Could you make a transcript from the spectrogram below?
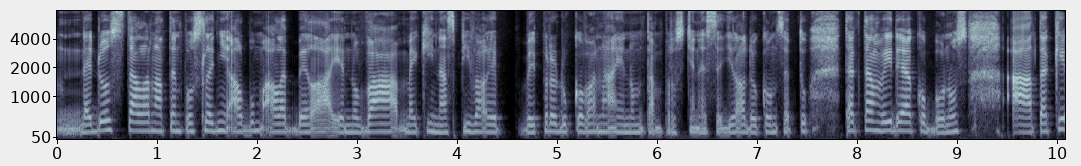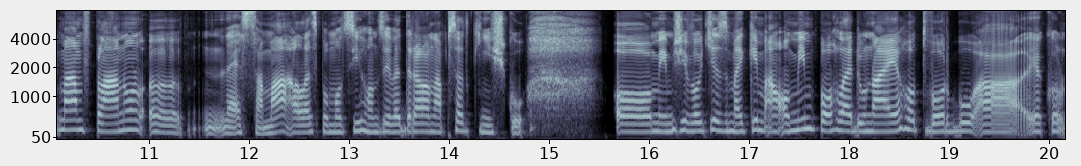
nedostala na ten poslední album, ale byla, je nová, Meky naspíval, je vyprodukovaná, jenom tam prostě neseděla do konceptu, tak tam vyjde jako bonus. A taky mám v plánu, eh, ne sama, ale s pomocí Honzy Vedrala napsat knížku o mým životě s Mekim a o mým pohledu na jeho tvorbu a jako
